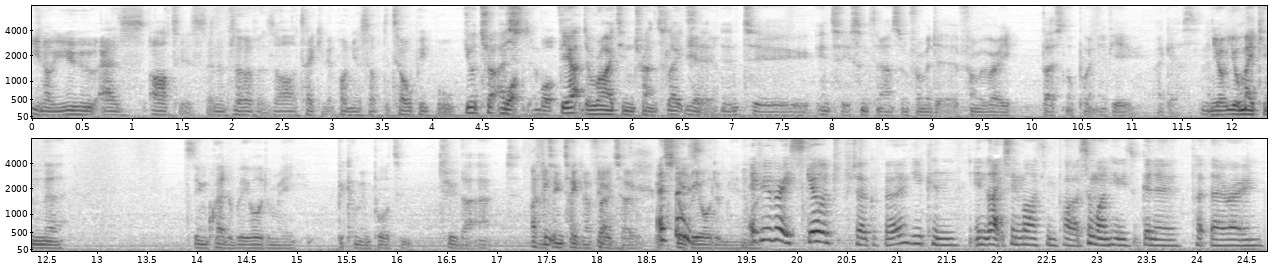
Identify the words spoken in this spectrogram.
you know, you as artists and observers are taking it upon yourself to tell people You're try- what, what the act of writing translates Yeah, it yeah. into into something else and from a from a very personal point of view, I guess. Mm. And you're you're making the the incredibly ordinary become important through that act. I I think- think, taking a photo I would still be ordinary. If way. you're a very skilled photographer, you can, in like say Martin Parr, someone who's gonna put their own.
